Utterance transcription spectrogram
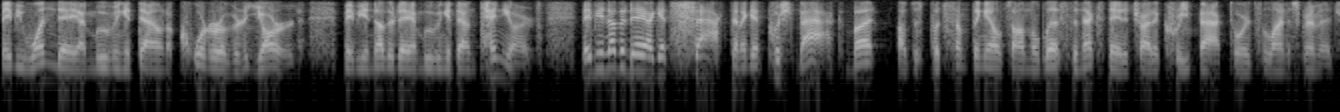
Maybe one day I'm moving it down a quarter of a yard. Maybe another day I'm moving it down 10 yards. Maybe another day I get sacked and I get pushed back, but I'll just put something else on the list the next day to try to creep back towards the line of scrimmage.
